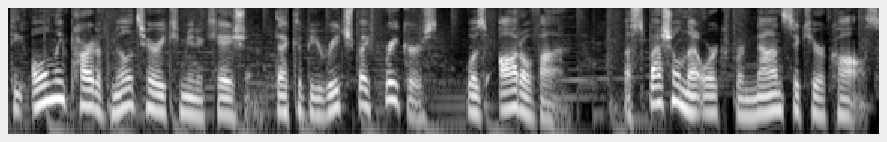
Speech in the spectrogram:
The only part of military communication that could be reached by phreakers was Autovon, a special network for non-secure calls,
